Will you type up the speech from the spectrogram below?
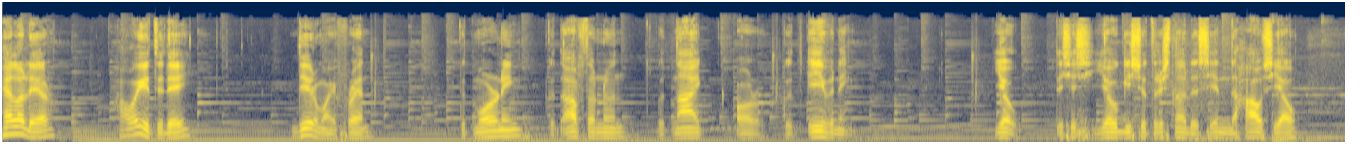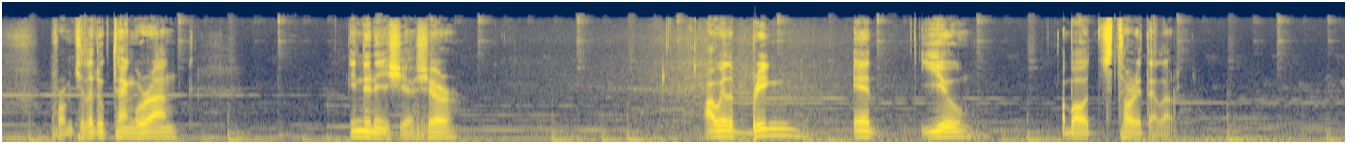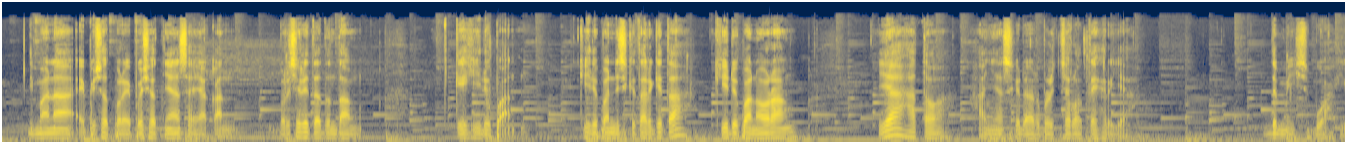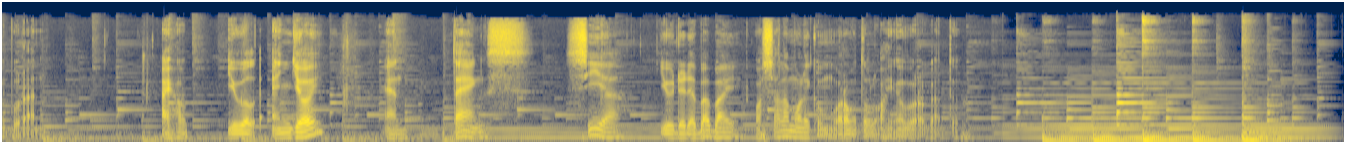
Hello there, how are you today? Dear my friend, good morning, good afternoon, good night, or good evening. Yo, this is Yogi Sutrisno, the in the house, yo. From Ciledug, Tangerang, Indonesia, sure. I will bring it you about storyteller. Di mana episode per episodenya saya akan bercerita tentang kehidupan, kehidupan di sekitar kita, kehidupan orang, ya atau hanya sekedar berceloteh ria demi sebuah hiburan. I hope you will enjoy and thanks. See ya. Yaudah bye bye. Wassalamualaikum warahmatullahi wabarakatuh.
